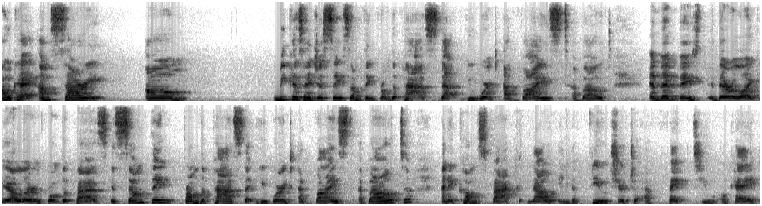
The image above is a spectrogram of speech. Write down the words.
Okay, I'm sorry. Um, because I just say something from the past that you weren't advised about. And then they they're like, yeah, learn from the past. It's something from the past that you weren't advised about, and it comes back now in the future to affect you. Okay,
